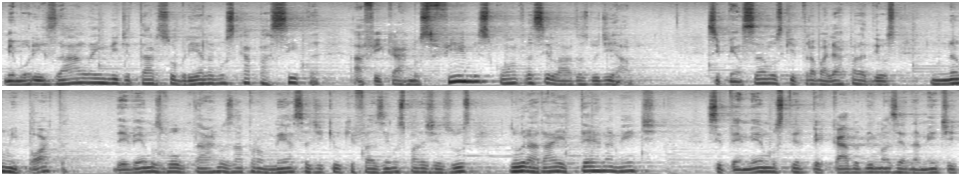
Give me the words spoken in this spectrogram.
Memorizá-la e meditar sobre ela nos capacita a ficarmos firmes contra as ciladas do diabo. Se pensamos que trabalhar para Deus não importa, Devemos voltar-nos à promessa de que o que fazemos para Jesus durará eternamente. Se tememos ter pecado demasiadamente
